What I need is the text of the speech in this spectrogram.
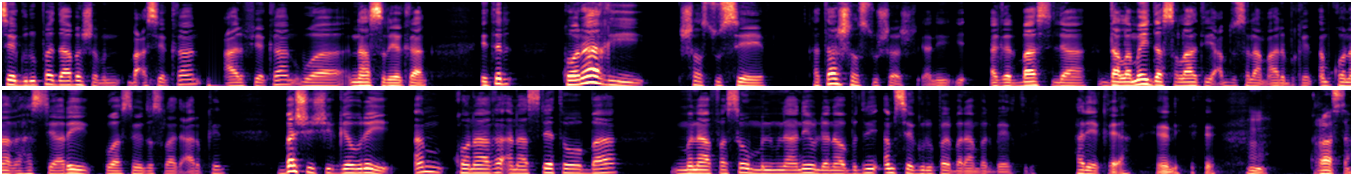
سێ گروپە دابەشە بن بەعسیەکان عرفیەکان و ناسریەکان ئیتر قۆناغی 16 هەتا 66 ینی ئەگەر باس لە دەڵەمەی دەسەڵاتی عبدوسلام عرب بکەین ئەم قۆناغە هەستیارەی گواستنەوەی دەسەڵات عرب بکەین بەشیشی گەورەی ئەم قۆناغە ئەناسرێتەوە بە منافەسە و ململانێ و لەناوبدننی ئەم سێ گروپەر بەرامبەر بەکتری هەرێکەیە ڕاستە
